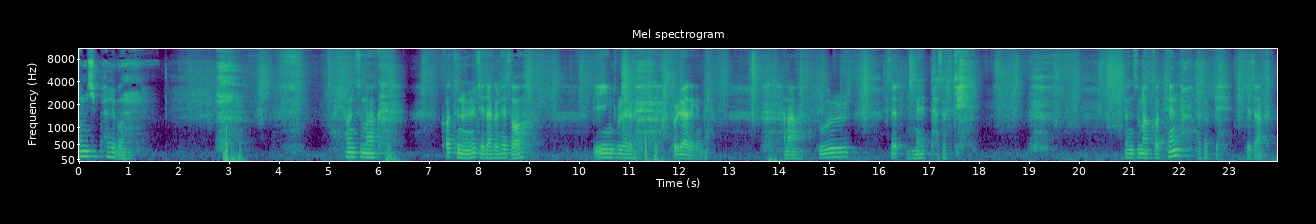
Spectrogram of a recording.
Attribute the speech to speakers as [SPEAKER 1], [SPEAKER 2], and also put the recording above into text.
[SPEAKER 1] 38분 현수막 커튼을 제작을 해서 삥 둘레를 돌려야 되겠네요 하나 둘 셋 넷 다섯 개. 현수막 커튼 다섯 개. 제작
